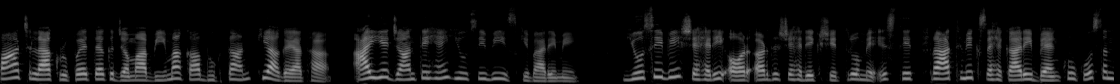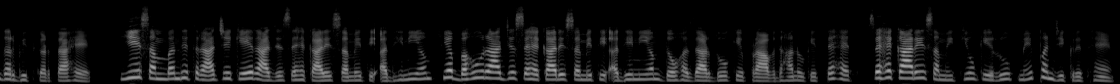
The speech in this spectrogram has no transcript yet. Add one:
पाँच लाख रुपए तक जमा बीमा का भुगतान किया गया था। आइए जानते हैं यूसीबी के बारे में। यूसीबी शहरी और अर्ध शहरी क्षेत्रों में स्थित प्राथमिक सहकारी बैंकों को संदर्भित करता है। ये संबंधित राज्य के राज्य सहकारी समिति अधिनियम या बहुराज्य सहकारी समिति अधिनियम 2002 के प्रावधानों के तहत सहकारी समितियों के रूप में पंजीकृत हैं।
